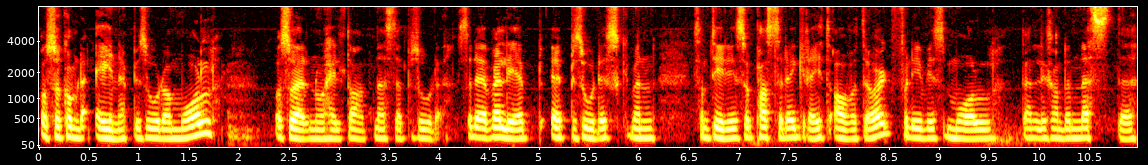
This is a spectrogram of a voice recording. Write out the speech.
og så kom det én episode av mål, og så er det noe helt annet neste episode. Så det er veldig ep episodisk, men samtidig så passer det greit av og til òg, fordi hvis mål Den, liksom, den neste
